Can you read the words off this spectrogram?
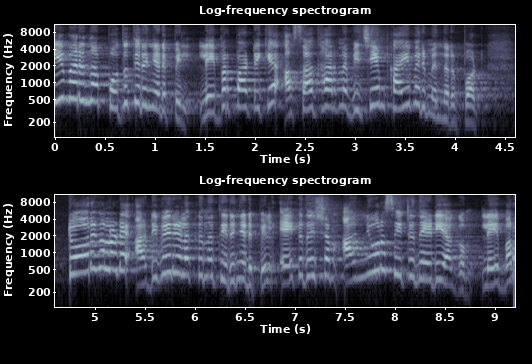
ഈ വരുന്ന പൊതു തിരഞ്ഞെടുപ്പിൽ ലേബർ പാർട്ടിക്ക് അസാധാരണ വിജയം കൈവരുമെന്ന് റിപ്പോർട്ട് ടോറുകളുടെ അടിവേരിളക്കുന്ന തിരഞ്ഞെടുപ്പിൽ ഏകദേശം അഞ്ഞൂറ് സീറ്റ് നേടിയാകും ലേബർ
